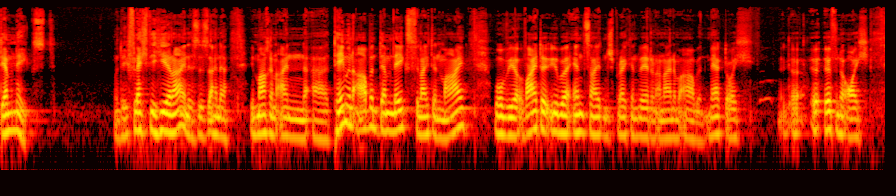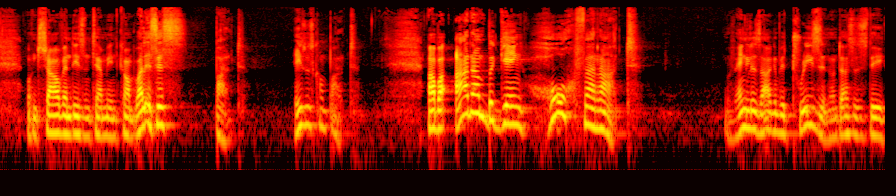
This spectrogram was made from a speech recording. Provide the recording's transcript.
Demnächst. Und ich flechte hier rein. Es ist eine, wir machen einen äh, Themenabend demnächst, vielleicht im Mai, wo wir weiter über Endzeiten sprechen werden an einem Abend. Merkt euch, öffne euch und schau, wenn diesen Termin kommt, weil es ist bald. Jesus kommt bald. Aber Adam beging Hochverrat. Auf Englisch sagen wir Treason und das ist die,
